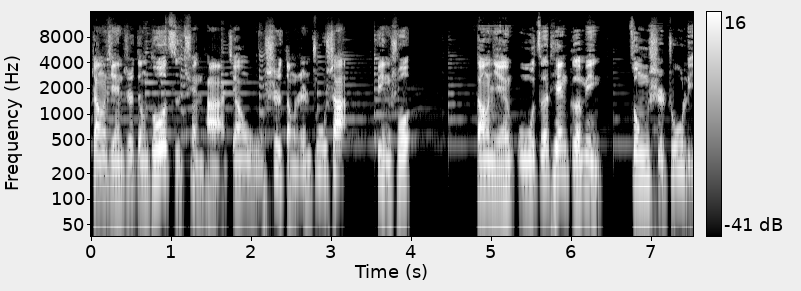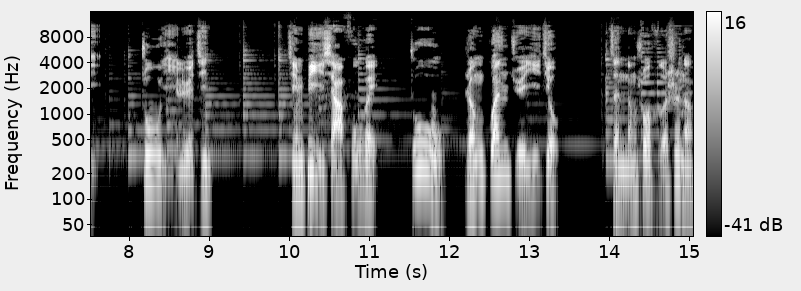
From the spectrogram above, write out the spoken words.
张柬之等多次劝他将武士等人诛杀，并说：“当年武则天革命，宗室诸礼，诸已略尽，仅陛下复位，诸武仍官爵依旧。”怎能说合适呢？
